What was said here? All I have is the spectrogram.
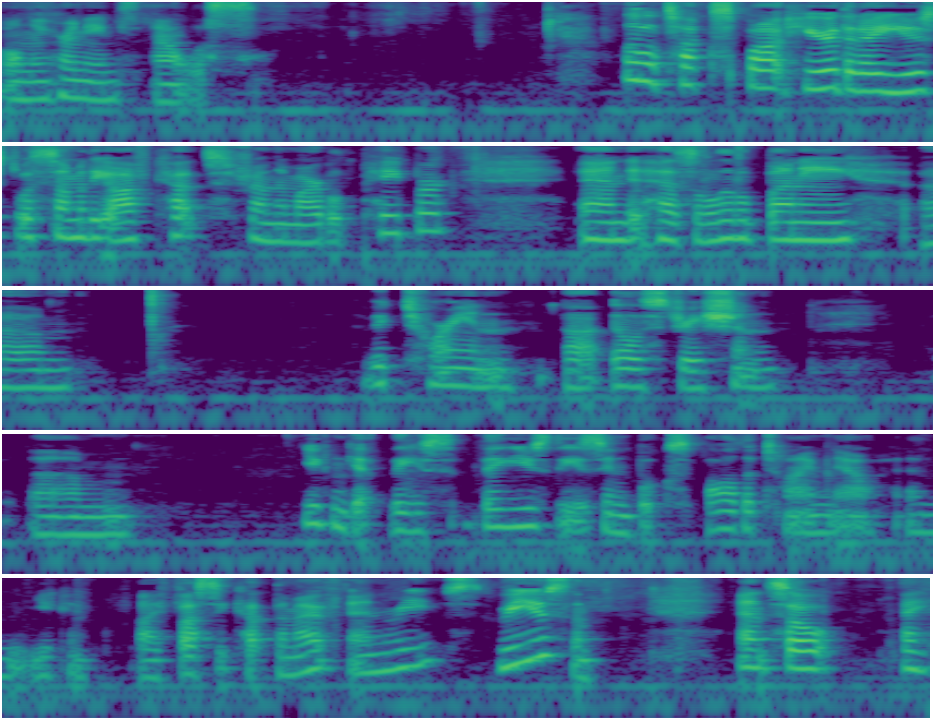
only her name's Alice little tuck spot here that I used with some of the offcuts from the marbled paper. And it has a little bunny um, Victorian uh, illustration. Um, you can get these, they use these in books all the time now. And you can, I fussy cut them out and reuse, reuse them. And so I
